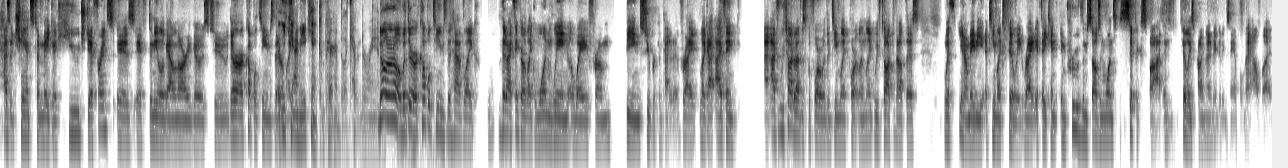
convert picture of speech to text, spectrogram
has a chance to make a huge difference is if Danilo Gallinari goes to. There are a couple teams that but are you like, can't. I mean, you can't compare him to like Kevin Durant. no, no, no. But there are a couple teams that have like that I think are like one wing away from being super competitive, right? Like I, I think I've we've talked about this before with a team like Portland. Like we've talked about this with you know maybe a team like Philly, right? If they can improve themselves in one specific spot, and Philly's probably not even a good example now, but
